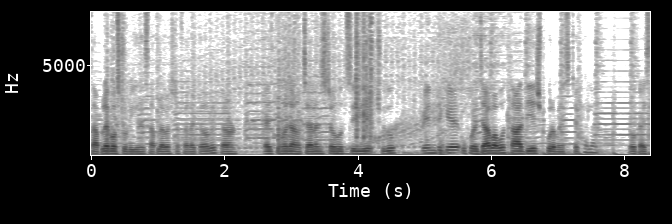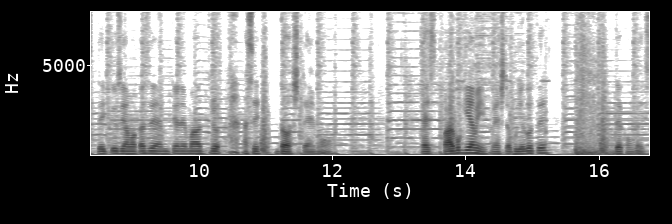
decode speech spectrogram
সাপ্লাই বক্সটা উঠে গেছে। সাপ্লাই বক্সটা ফেলাতে হবে কারণ guys, তোমরা জানো চ্যালেঞ্জটা হচ্ছে গিয়ে শুধু ট্রেন থেকে উপরে যা পাবো তা দিয়ে পুরো ম্যাচটা খেলা। তো গাইস দেখতেছি আমার কাছে এম টেনে মাত্র আছে দশটা এমও গাইস পারব কি আমি ম্যাচটা ভুয়ে করতে দেখুন গাইস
